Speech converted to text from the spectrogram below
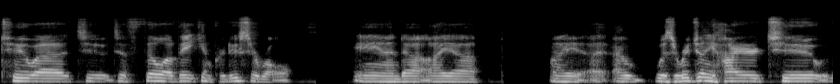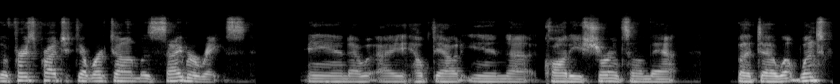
to uh, to to fill a vacant producer role, and uh, I, uh, I I was originally hired to the first project I worked on was Cyber Race, and I, I helped out in uh, quality assurance on that. But once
